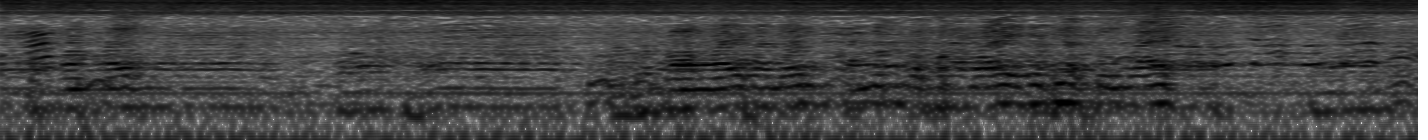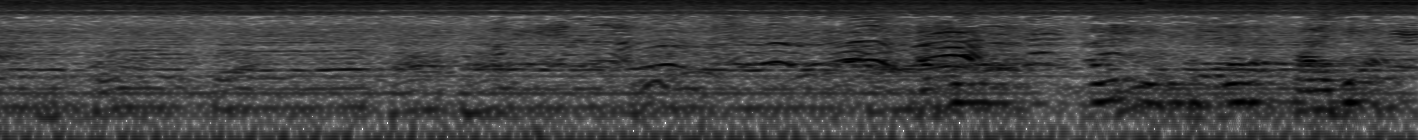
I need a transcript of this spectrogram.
ประคองไว้ประคองไว้ทางโน้นทางโน้นประคองไว้ให้เชือกตึงไว้ อันนี้คือเฉยๆนะครับปล่อยเชือกอะ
